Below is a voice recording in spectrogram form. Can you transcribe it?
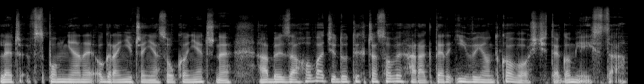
lecz wspomniane ograniczenia są konieczne, aby zachować dotychczasowy charakter i wyjątkowość tego miejsca.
